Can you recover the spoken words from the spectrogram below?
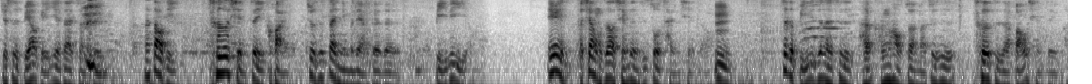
就是不要给业代赚这一笔。那到底车险这一块，就是在你们两个的比例哦，因为像我知道贤哥你是做产险的哦，嗯，这个比例真的是很很好赚嘛，就是车子的保险这一块。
